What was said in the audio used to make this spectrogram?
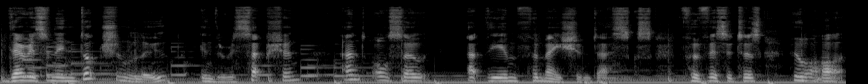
There is an induction loop in the reception and also at the information desks for visitors who are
